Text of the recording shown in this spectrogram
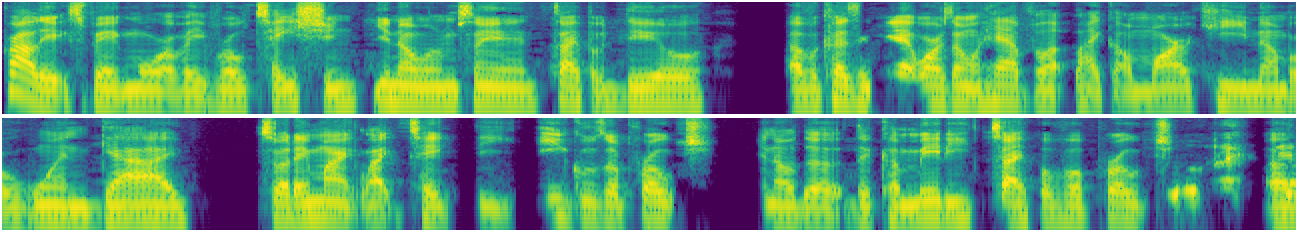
probably expect more of a rotation. You know what I'm saying? Type of deal, uh, because the Jaguars don't have a, like a marquee number one guy, so they might like take the Eagles approach, you know, the the committee type of approach. Uh,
